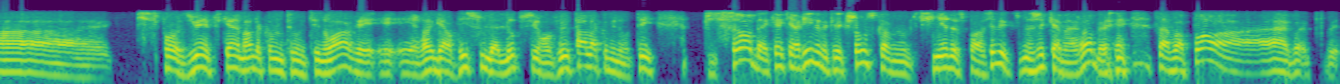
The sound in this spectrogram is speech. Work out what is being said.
euh, qui se produisent impliquant un membre de la communauté noire est, est, est regardée sous la loupe, si on veut, par la communauté. Puis ça, ben, quand il arrive avec quelque chose comme ce qui vient de se passer avec M. Camara, ben, ça va pas euh, euh,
